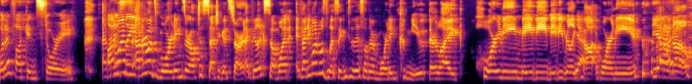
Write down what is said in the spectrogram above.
What a fucking story. Everyone's, Honestly- everyone's mornings are off to such a good start. I feel like someone, if anyone was listening to this on their morning commute, they're like horny, maybe, maybe really Yeah. not horny. I don't know.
